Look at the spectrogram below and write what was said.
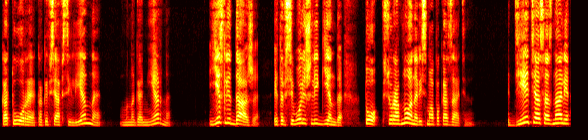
которое, как и вся Вселенная, многомерно. Если даже это всего лишь легенда, то все равно она весьма показательна. Дети осознали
